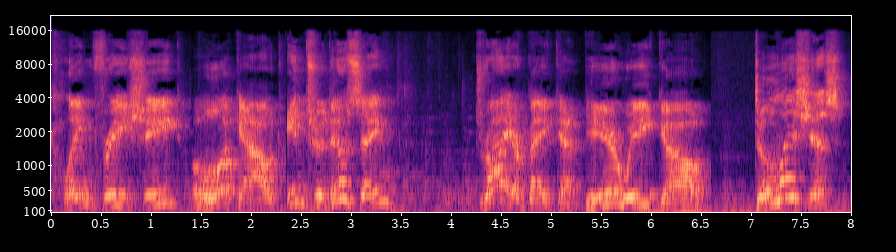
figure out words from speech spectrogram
cling free sheet? Look out. Introducing dryer bacon. Here we go. Delicious,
